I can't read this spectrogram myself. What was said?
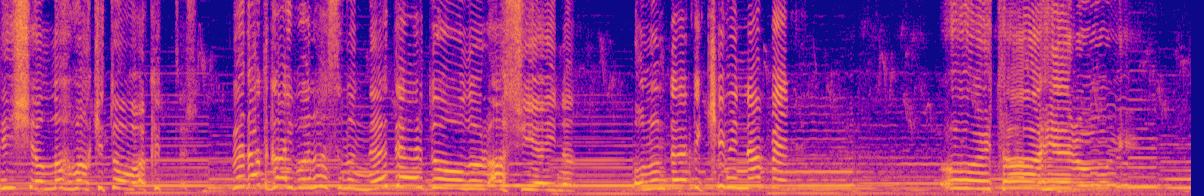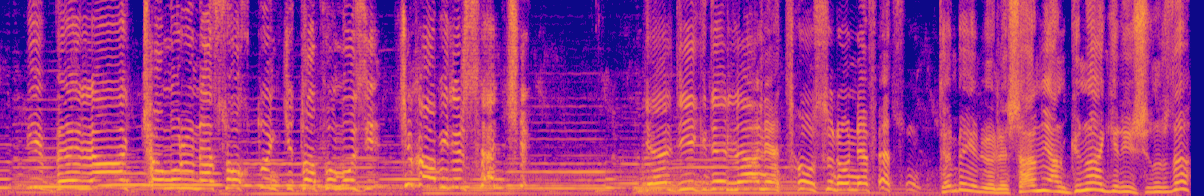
İnşallah vakit o vakittir. Vedat kaybanasının ne derdi olur Asiye'yle? Onun derdi kiminle benim? Oy Tahir oy. Bir bela çamuruna soktun ki topumuzu. Çıkabilirsen çık. Geldiği güne lanet olsun o nefesin. Demeyin öyle Saniye Hanım. Günah giriyorsunuz da.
